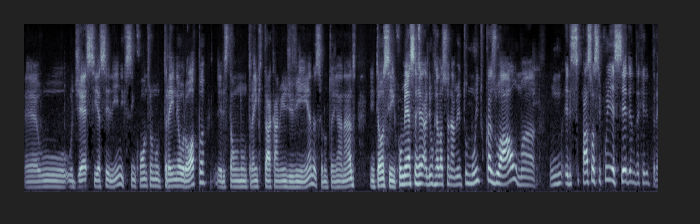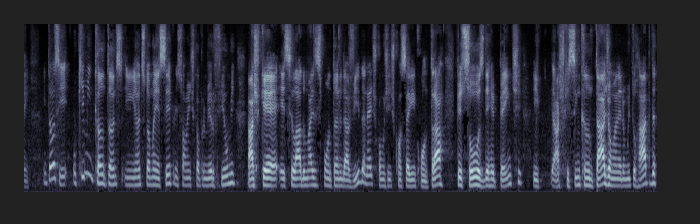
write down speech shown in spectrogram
É, o, o Jesse e a Celine, que se encontram no trem na Europa. Eles estão num trem que está a caminho de Viena, se eu não estou enganado. Então, assim, começa ali um relacionamento muito casual, uma, um, eles passam a se conhecer dentro daquele trem. Então, assim, o que me encanta antes, em Antes do Amanhecer, principalmente que é o primeiro filme, acho que é esse lado mais espontâneo da vida, né? De como a gente consegue encontrar pessoas de repente e acho que se encantar de uma maneira muito rápida.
